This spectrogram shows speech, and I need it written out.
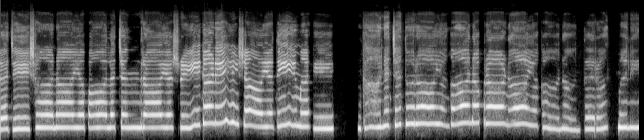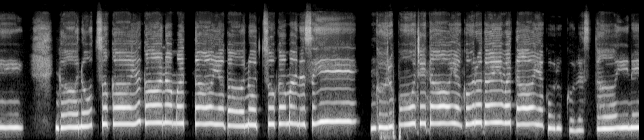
गजेशानाय बालचन्द्राय श्रीगणेशाय धीमहि गानचतुराय गानप्राणाय गानान्तरात्मने गानोत्सुकाय गानमत्ताय गानोत्सुकमनसे गुरुपूजिताय गुरुदैवताय गुरुकुलस्थायिने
